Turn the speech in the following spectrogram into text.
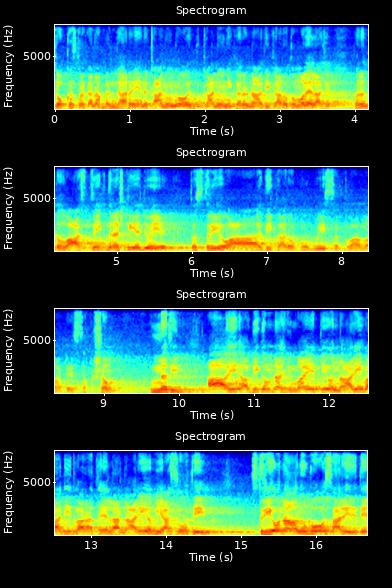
ચોક્કસ પ્રકારના બંધારણીય અને કાનૂનો કાનૂનીકરણના અધિકારો તો મળેલા છે. પરંતુ વાસ્તવિક દ્રષ્ટિએ જોઈએ તો સ્ત્રીઓ આ અધિકારો ભોગવી શકવા માટે સક્ષમ નથી. આ અહીં અભિગમના હિમાયતીઓ નારીવાદી દ્વારા થયેલા નારી અભ્યાસોથી સ્ત્રીઓના અનુભવો સારી રીતે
